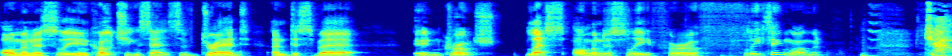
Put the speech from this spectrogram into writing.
ominously encroaching sense of dread and despair encroach less ominously for a fleeting moment. Ciao.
